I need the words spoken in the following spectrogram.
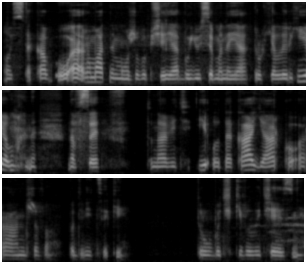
Ось така. О, аромат не можу взагалі. Я боюся, в мене я трохи алергія в мене на все. То навіть і отака ярко-оранжева. Подивіться, які трубочки величезні.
